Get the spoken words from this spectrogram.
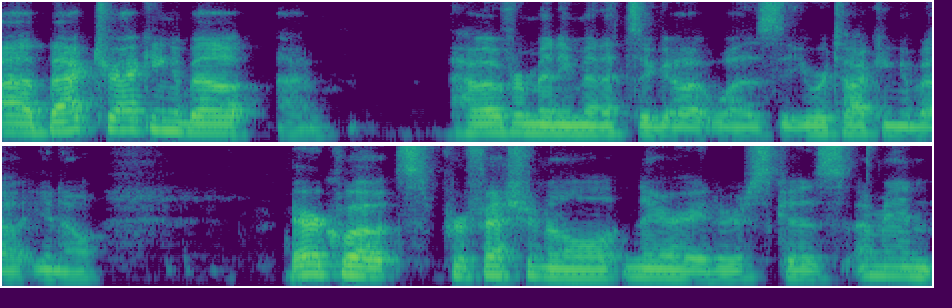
uh, backtracking about um, however many minutes ago it was that you were talking about, you know, air quotes, professional narrators. Because, I mean,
